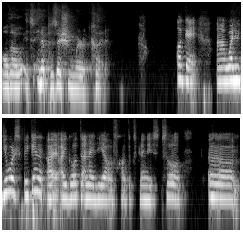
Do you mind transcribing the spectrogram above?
although it's in a position where it could. Okay, uh, while you were speaking, I, I got an idea of how to explain this. So um,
